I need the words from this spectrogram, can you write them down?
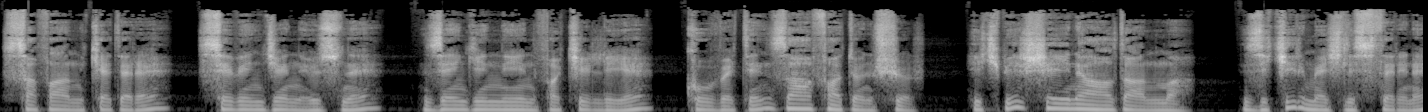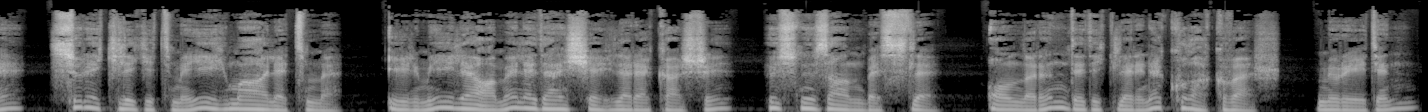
safan kedere, sevincin hüzne, zenginliğin fakirliğe, kuvvetin zaafa dönüşür. Hiçbir şeyine aldanma. Zikir meclislerine sürekli gitmeyi ihmal etme. İlmiyle amel eden şeyhlere karşı hüsnü zan besle. Onların dediklerine kulak ver. Müridin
